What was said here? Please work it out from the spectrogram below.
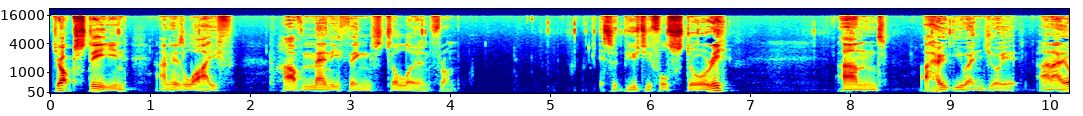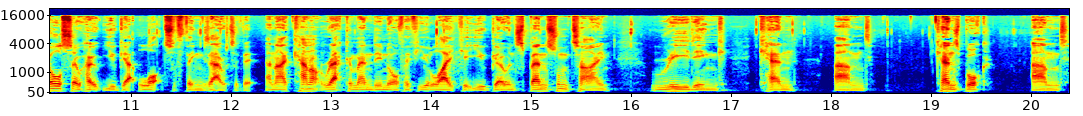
Jock Stein and his life have many things to learn from. It's a beautiful story, and I hope you enjoy it. And I also hope you get lots of things out of it. And I cannot recommend enough if you like it, you go and spend some time reading Ken and Ken's book and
